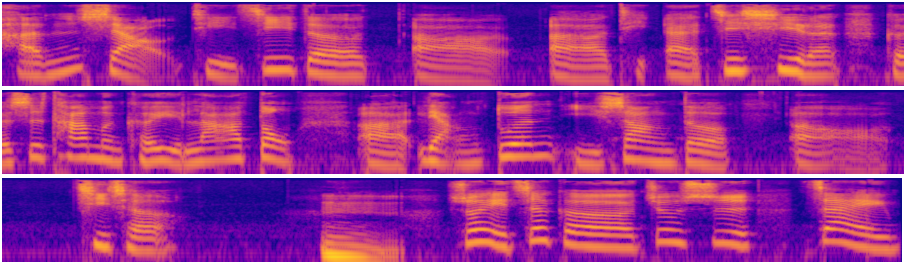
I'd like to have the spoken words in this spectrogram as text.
很小体积的呃呃体呃机器人，可是他们可以拉动呃两吨以上的呃汽车。嗯所以这个就是在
